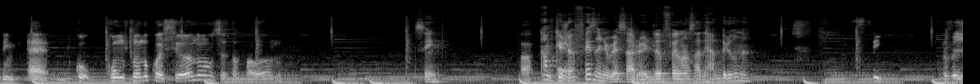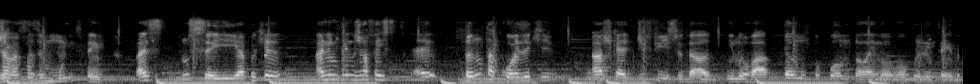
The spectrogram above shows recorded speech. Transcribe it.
sim, é. co- contando com esse ano, você tá falando? Sim. Ah, Não, porque já fez aniversário, ele foi lançado em abril, né? Sim. Já vai fazer muito tempo. Mas não sei, é porque a Nintendo já fez é, tanta coisa que acho que é difícil dela inovar tanto quanto ela inovou com o Nintendo.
